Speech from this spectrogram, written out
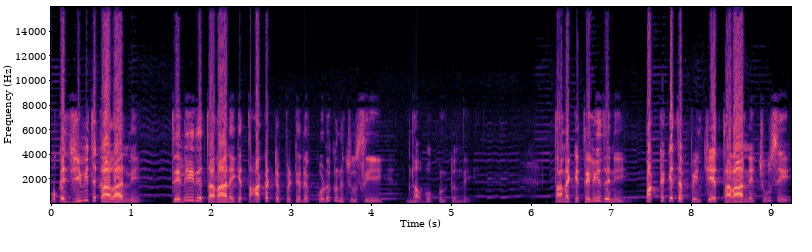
ఒక జీవితకాలాన్ని తెలియని తనానికి తాకట్టు పెట్టిన కొడుకును చూసి నవ్వుకుంటుంది. తనకి తెలియదని పక్కకి తప్పించే తరాన్ని చూసి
